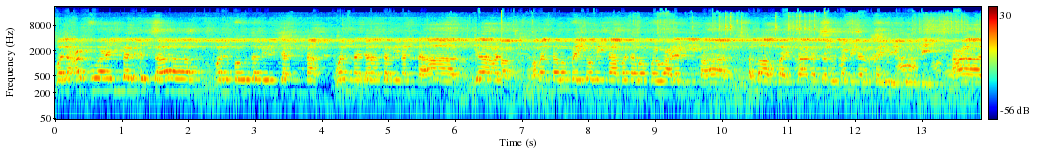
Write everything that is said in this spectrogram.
والعفو عند الحساب والفوز بالجنة والنجاة من النار. يا عزيز ومن توفيت منا فتوفوا على الإيمان. اللهم إنا نسألك من الخير كله عاد.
